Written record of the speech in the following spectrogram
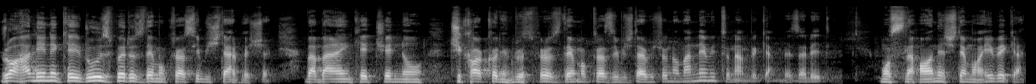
راه حل اینه که روز به روز دموکراسی بیشتر بشه و برای اینکه چه نوع چیکار کنیم روز به روز دموکراسی بیشتر بشه اونو من نمی‌تونم بگم بذارید مصلحان اجتماعی بگن.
